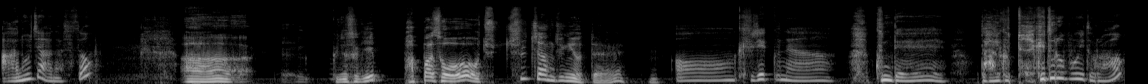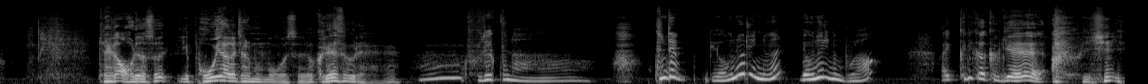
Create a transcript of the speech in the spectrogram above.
안 오지 않았어? 아, 그 녀석이 바빠서 추- 출장 중이었대. 어, 그랬구나. 근데 나이가 되게 들어 보이더라? 걔가 어려서 이게 보약을 잘못 먹었어요. 그래서 그래. 음, 그랬구나. 근데 며느리는? 며느리는 뭐야? 아니, 그러니까 그게 아, 이게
